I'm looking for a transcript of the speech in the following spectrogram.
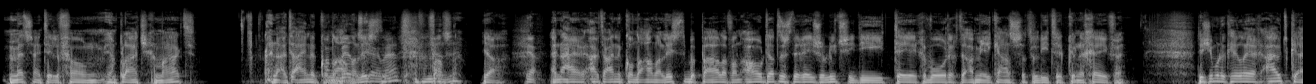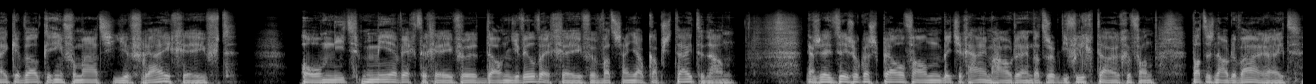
met zijn telefoon een plaatje gemaakt. En uiteindelijk konden analisten. Van, ja. ja. En uiteindelijk konden analisten bepalen van oh, dat is de resolutie die tegenwoordig de Amerikaanse satellieten kunnen geven. Dus je moet ook heel erg uitkijken welke informatie je vrijgeeft om niet meer weg te geven dan je wil weggeven. Wat zijn jouw capaciteiten dan? Dus het is ook een spel van een beetje geheim houden. En dat is ook die vliegtuigen van wat is nou de waarheid?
